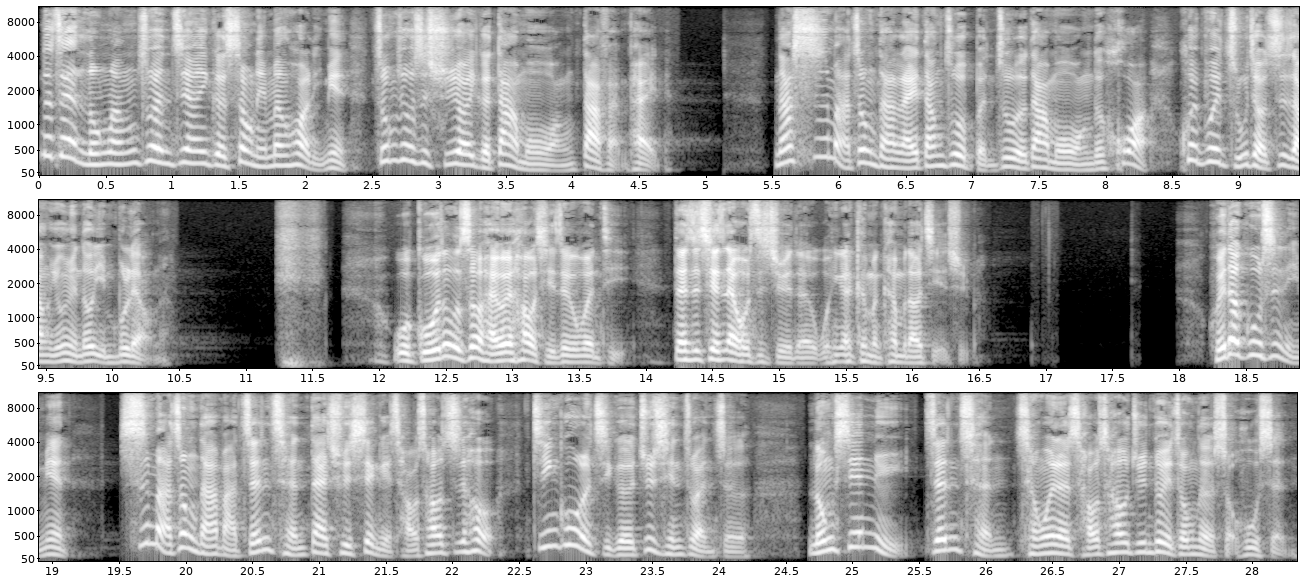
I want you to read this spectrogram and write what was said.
那在《龙狼传》这样一个少年漫画里面，终究是需要一个大魔王、大反派的。拿司马仲达来当做本作的大魔王的话，会不会主角智囊永远都赢不了呢？我国中的时候还会好奇这个问题，但是现在我只觉得我应该根本看不到结局吧。回到故事里面，司马仲达把真诚带去献给曹操之后，经过了几个剧情转折，龙仙女真诚成为了曹操军队中的守护神，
